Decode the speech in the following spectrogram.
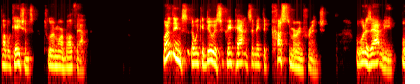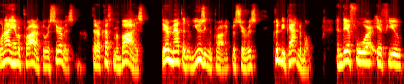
publications to learn more about that. One of the things that we could do is to create patents that make the customer infringe. Well, what does that mean? Well, when I have a product or a service that our customer buys, their method of using the product or service could be patentable. And therefore, if you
